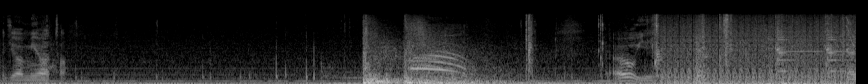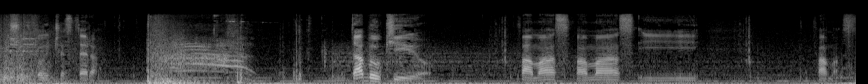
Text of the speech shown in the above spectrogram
Chodziło mi o to. Ojej. Daj mi szybko Winchestera. Double kill. Famas, Famas i... Famas.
